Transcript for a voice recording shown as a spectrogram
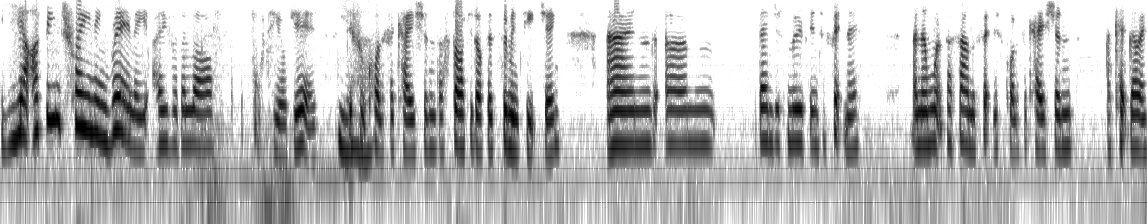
Yeah, I've been training really over the last 40 odd years, Yeah. different qualifications. I started off as swimming teaching and um, then just moved into fitness. And then once I found the fitness qualifications, I kept going.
